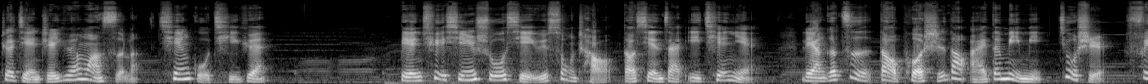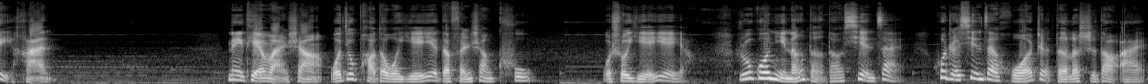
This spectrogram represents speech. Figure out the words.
这简直冤枉死了，千古奇冤。扁鹊新书写于宋朝，到现在一千年，两个字道破食道癌的秘密，就是肺寒。那天晚上，我就跑到我爷爷的坟上哭，我说：“爷爷呀，如果你能等到现在，或者现在活着得了食道癌，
